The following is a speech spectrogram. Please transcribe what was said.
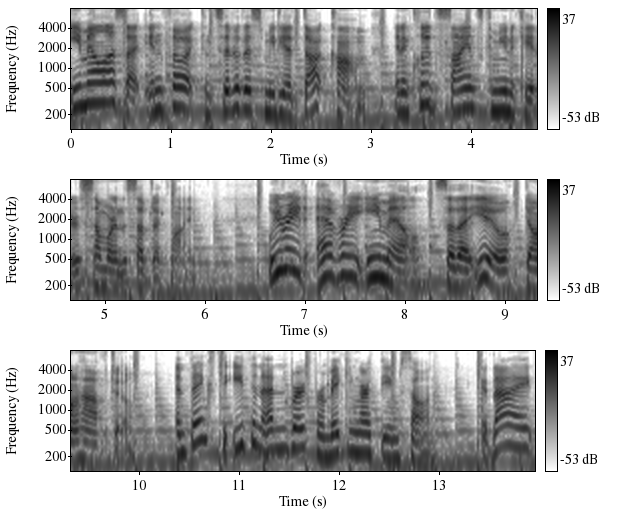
email us at info at considerthismedia.com and include Science Communicators somewhere in the subject line. We read every email so that you don't have to. And thanks to Ethan Edinburgh for making our theme song. Good night.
